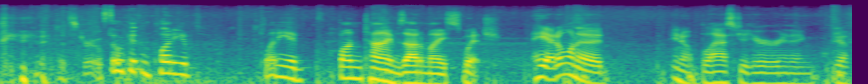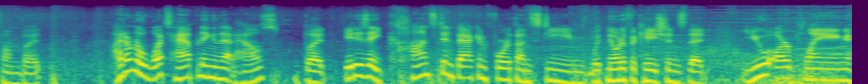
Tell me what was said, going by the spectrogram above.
That's true. still getting plenty of plenty of fun times out of my Switch. Hey, I don't want to, you know, blast you here or anything, Jeffem, um, but I don't know what's happening in that house, but it is a constant back and forth on Steam with notifications that you are playing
